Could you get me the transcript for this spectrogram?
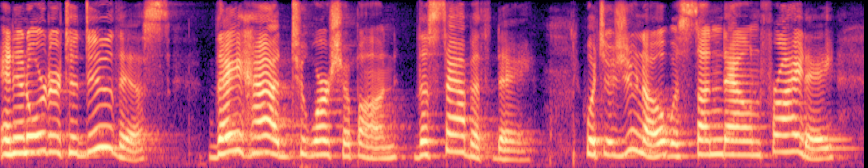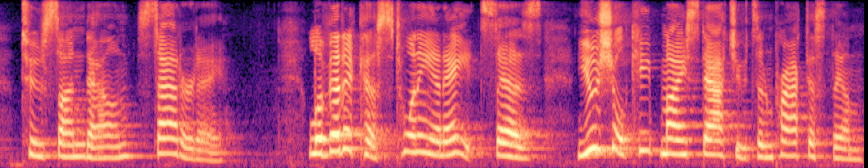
And in order to do this, they had to worship on the Sabbath day, which, as you know, was sundown Friday to sundown Saturday. Leviticus 20 and 8 says, You shall keep my statutes and practice them,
